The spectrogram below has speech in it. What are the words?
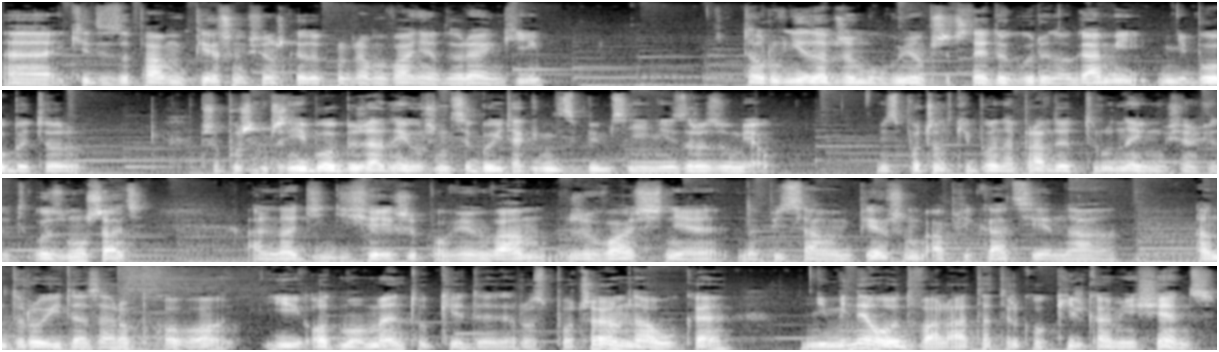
E, kiedy złapałem pierwszą książkę do programowania do ręki, to równie dobrze mógłbym ją przeczytać do góry nogami. Nie byłoby to, przypuszczam, że nie byłoby żadnej różnicy, bo i tak nic bym z niej nie zrozumiał. Więc początki były naprawdę trudne i musiałem się do tego zmuszać, ale na dzień dzisiejszy powiem Wam, że właśnie napisałem pierwszą aplikację na Androida zarobkowo i od momentu, kiedy rozpocząłem naukę, nie minęło dwa lata, tylko kilka miesięcy.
